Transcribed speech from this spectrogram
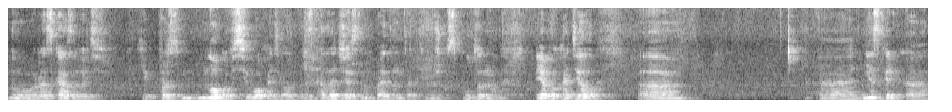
ну, рассказывать, просто много всего хотелось рассказать, честно, поэтому так немножко спутанно. Я бы хотел э, э, несколько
